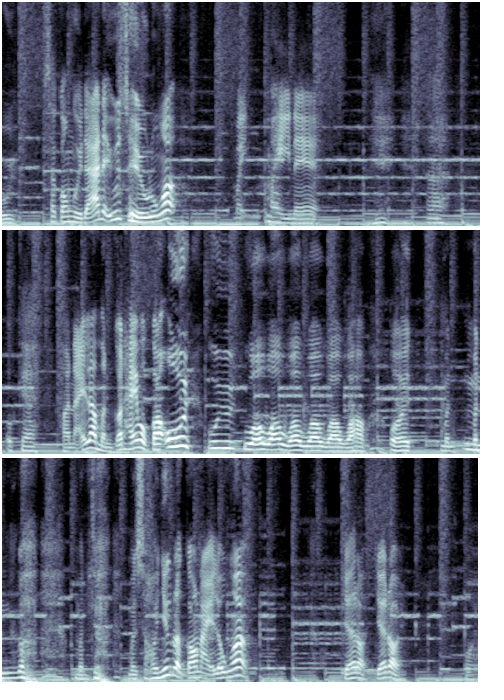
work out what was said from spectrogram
Ui sao con người đá này yếu xìu luôn á? Mày mày nè. À, ok hồi nãy là mình có thấy một con ui ui wow wow wow wow wow wow. Ôi mình mình mình mình sợ nhất là con này luôn á. Chết rồi chết rồi. Ôi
